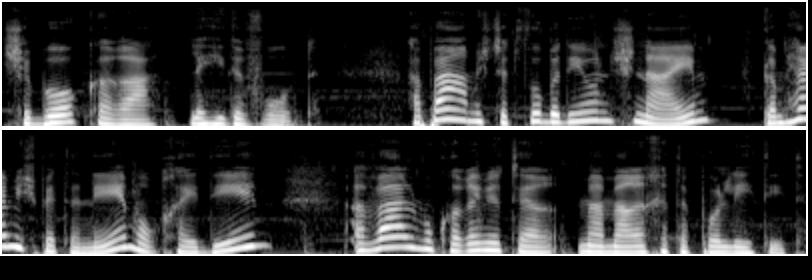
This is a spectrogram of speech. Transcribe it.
שבו קרא להידברות. הפעם השתתפו בדיון שניים, גם הם משפטנים, עורכי דין, אבל מוכרים יותר מהמערכת הפוליטית.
